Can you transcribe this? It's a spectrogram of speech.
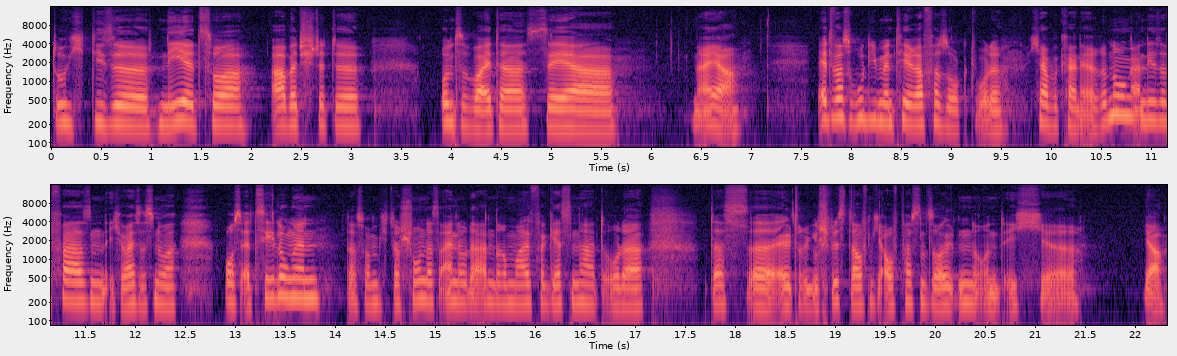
durch diese Nähe zur Arbeitsstätte und so weiter sehr, naja, etwas rudimentärer versorgt wurde. Ich habe keine Erinnerung an diese Phasen. Ich weiß es nur aus Erzählungen, dass man mich da schon das eine oder andere Mal vergessen hat oder dass äh, ältere Geschwister auf mich aufpassen sollten und ich, äh, ja,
